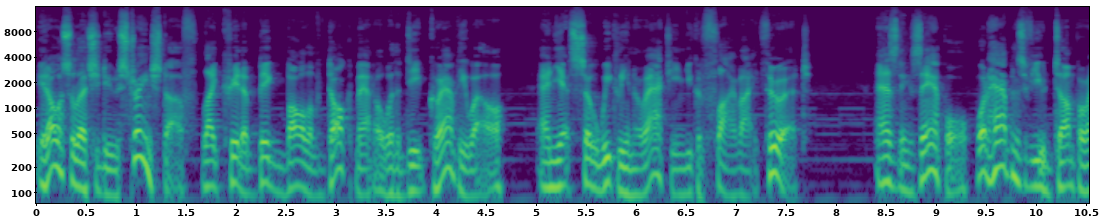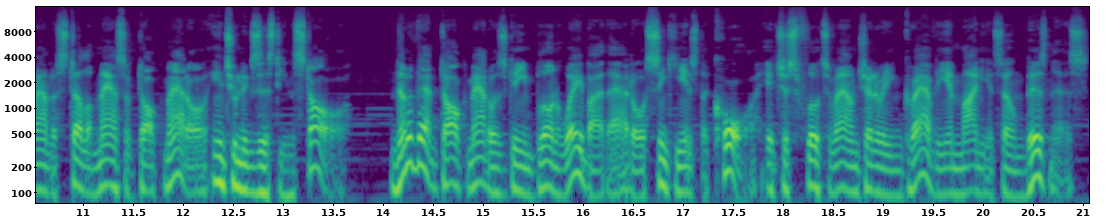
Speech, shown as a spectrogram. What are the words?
It also lets you do strange stuff, like create a big ball of dark matter with a deep gravity well, and yet so weakly interacting you could fly right through it. As an example, what happens if you dump around a stellar mass of dark matter into an existing star? None of that dark matter is getting blown away by that or sinking into the core, it just floats around generating gravity and minding its own business.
